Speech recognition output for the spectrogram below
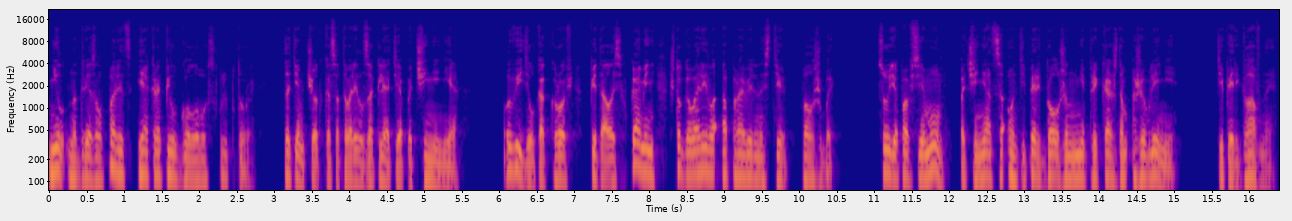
Нил надрезал палец и окропил голову скульптуры. Затем четко сотворил заклятие подчинения. Увидел, как кровь впиталась в камень, что говорило о правильности волжбы. Судя по всему, подчиняться он теперь должен мне при каждом оживлении. Теперь главное.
